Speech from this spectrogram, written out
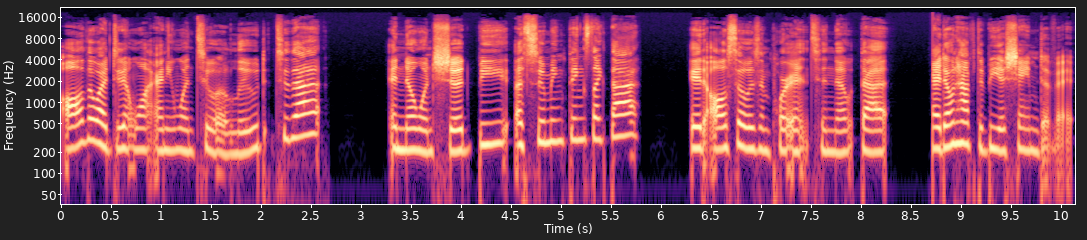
Although I didn't want anyone to allude to that, and no one should be assuming things like that, it also is important to note that I don't have to be ashamed of it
